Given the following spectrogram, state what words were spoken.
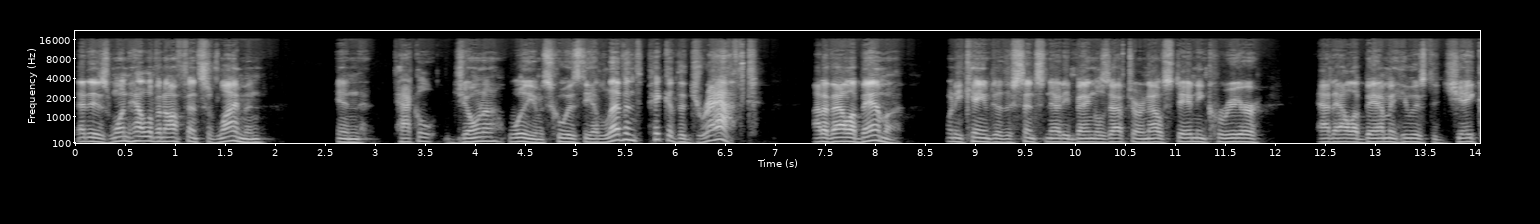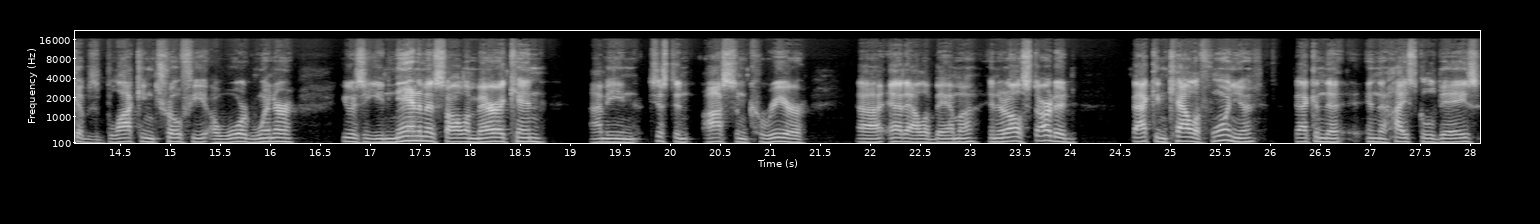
that is one hell of an offensive lineman in tackle Jonah Williams, who is the 11th pick of the draft out of Alabama when he came to the Cincinnati Bengals after an outstanding career at Alabama. He was the Jacobs Blocking Trophy Award winner. He was a unanimous All American. I mean, just an awesome career uh, at Alabama, and it all started back in California, back in the in the high school days.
